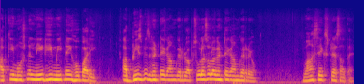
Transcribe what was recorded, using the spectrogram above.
आपकी इमोशनल नीड ही मीट नहीं हो पा रही, आप 20-20 घंटे काम कर रहे हो, आप 16-16 घंटे काम कर रहे हो वहाँ से एक स्ट्रेस आता है।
